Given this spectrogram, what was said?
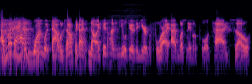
I might have had one with that one. I don't think I no I did hunt mule deer the year before. I, I wasn't able to pull a tag, so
